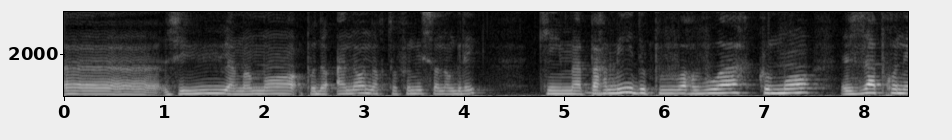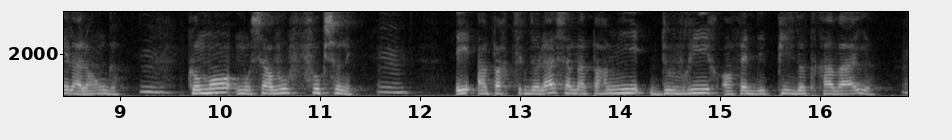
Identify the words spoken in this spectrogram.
euh, j'ai eu un moment, pendant un an, un orthophoniste en anglais qui m'a permis de pouvoir voir comment j'apprenais la langue, Hmm, comment mon cerveau fonctionnait. hmm, Et à partir de là, ça m'a permis d'ouvrir en fait des pistes de travail hmm.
